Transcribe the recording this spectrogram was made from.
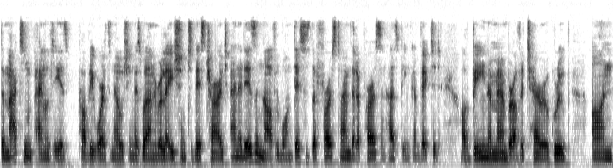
the maximum penalty is probably worth noting as well in relation to this charge, and it is a novel one. This is the first time that a person has been convicted of being a member of a terror group on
